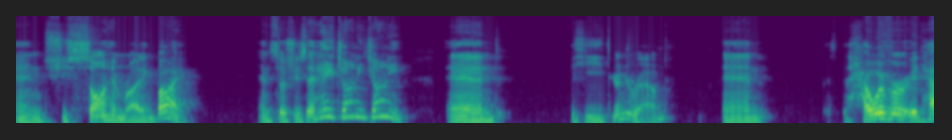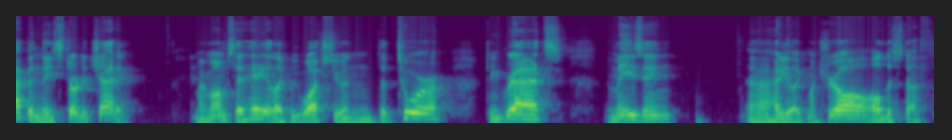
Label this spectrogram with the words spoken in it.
and she saw him riding by. And so she said hey johnny johnny. And he turned around and however it happened they started chatting. My mom said hey like we watched you in the tour. Congrats. Amazing. Uh, how do you like montreal? All this stuff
